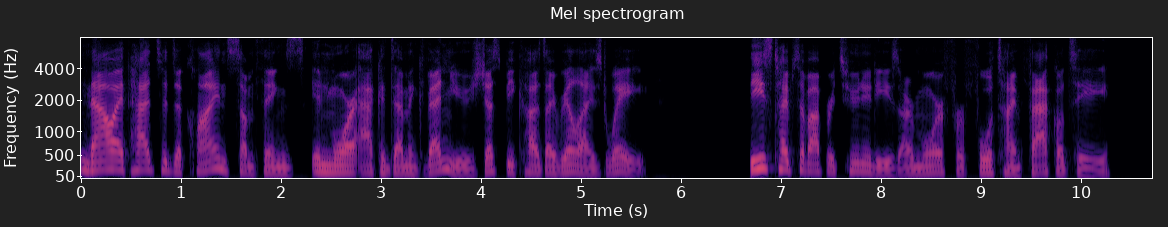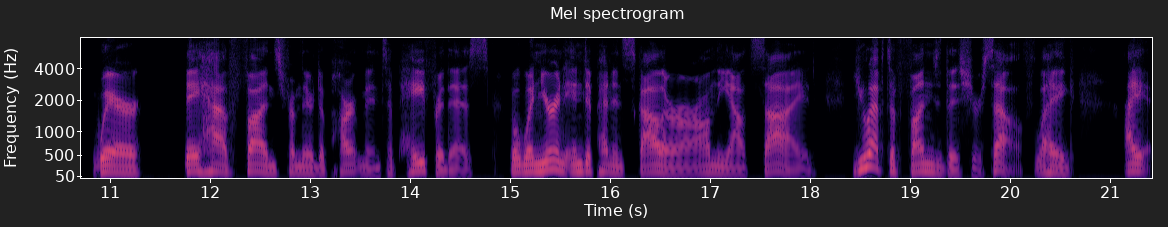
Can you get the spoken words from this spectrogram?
now I've had to decline some things in more academic venues just because I realized, wait, these types of opportunities are more for full time faculty where they have funds from their department to pay for this. But when you're an independent scholar or on the outside, you have to fund this yourself. Like, I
